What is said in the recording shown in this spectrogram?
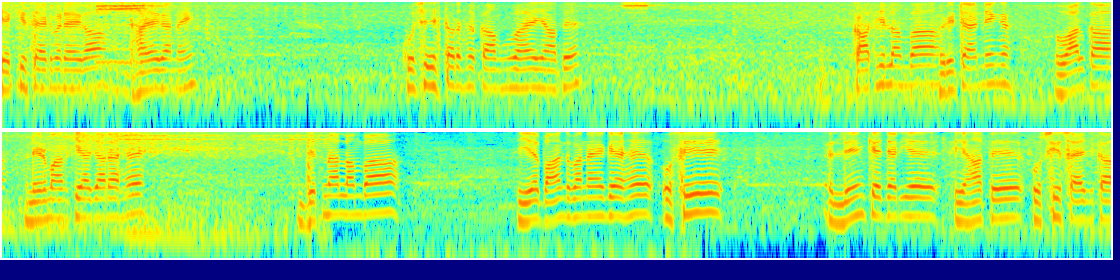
एक ही साइड में रहेगा, ढाएगा नहीं। कुछ इस तरह से काम हुआ है यहाँ पे। काफ़ी लंबा रिटर्निंग वाल का निर्माण किया जा रहा है। जितना लंबा ये बाँध बनाया गया है, उसी लिंक के ज़रिए यहाँ पे, उसी साइज़ का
